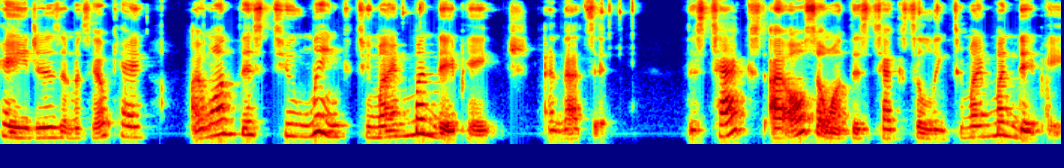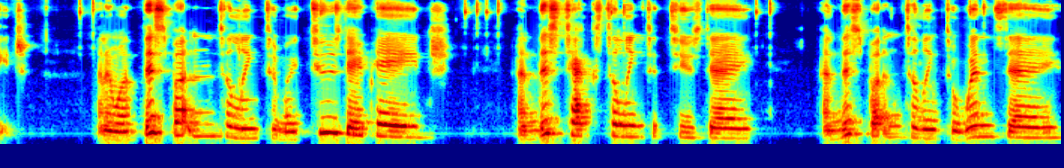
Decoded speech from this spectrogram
pages, and I'm going to say, okay, I want this to link to my Monday page, and that's it. This text, I also want this text to link to my Monday page. And I want this button to link to my Tuesday page, and this text to link to Tuesday, and this button to link to Wednesday,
